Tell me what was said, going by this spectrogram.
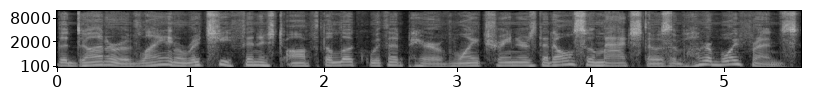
The daughter of Lionel Richie finished off the look with a pair of white trainers that also matched those of her boyfriends.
